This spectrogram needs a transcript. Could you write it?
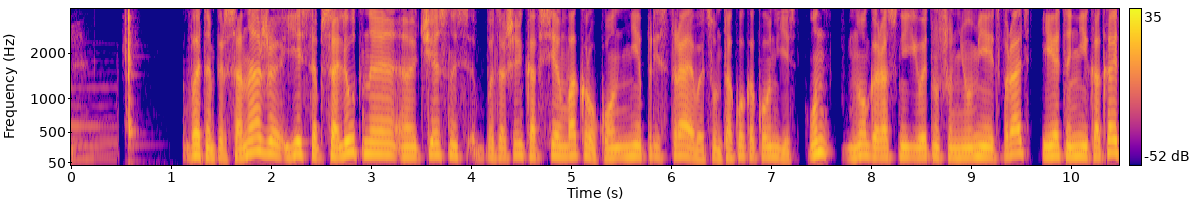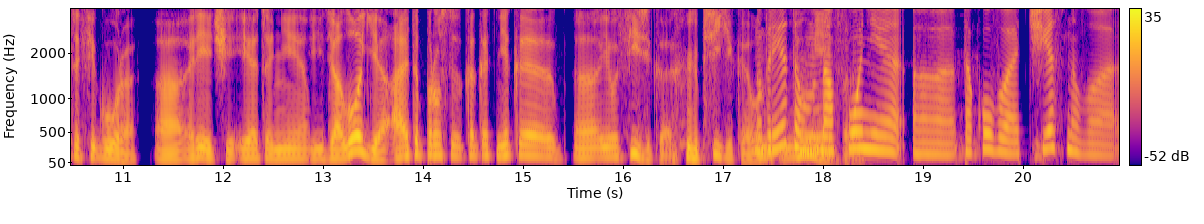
в этом персонаже есть абсолютная э, честность по отношению ко всем вокруг. Он не пристраивается, он такой, какой он есть. Он много раз не говорит, потому что он не умеет врать, и это не какая-то фигура э, речи, и это не идеология, а это просто какая-то некая э, его физика, психика. Но при этом на фоне э, такого честного,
